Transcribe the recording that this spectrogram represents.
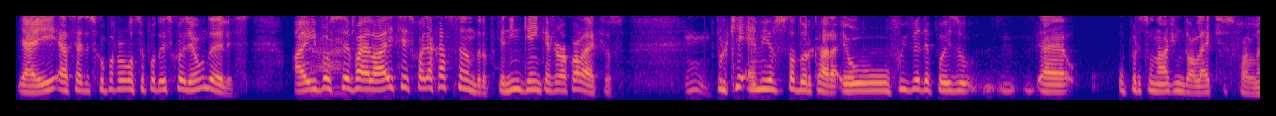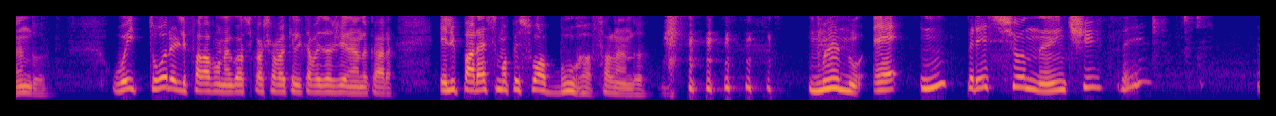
E aí, essa é a desculpa para você poder escolher um deles. Aí ah, você vai lá e você escolhe a Cassandra, porque ninguém quer jogar com o Alexios. Hum. Porque é meio assustador, cara. Eu fui ver depois o, é, o personagem do Alexios falando. O Heitor, ele falava um negócio que eu achava que ele tava exagerando, cara. Ele parece uma pessoa burra falando. Mano, é impressionante. É,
